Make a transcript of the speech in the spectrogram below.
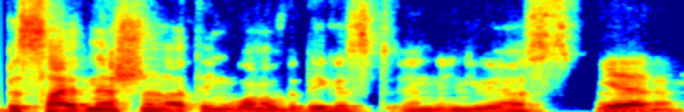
beside National. I think one of the biggest in in US. Yeah. Um,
